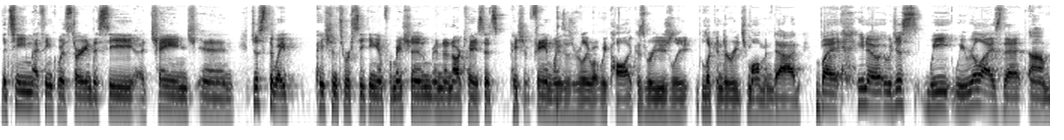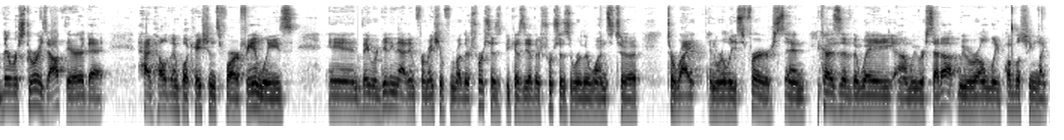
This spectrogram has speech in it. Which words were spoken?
the team I think was starting to see a change in just the way patients were seeking information. And in our case, it's patient families is really what we call it because we're usually looking to reach mom and dad. But you know, it was just we we realized that um, there were stories out there that had health implications for our families and they were getting that information from other sources because the other sources were the ones to to write and release first. And because of the way um, we were set up we were only publishing like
